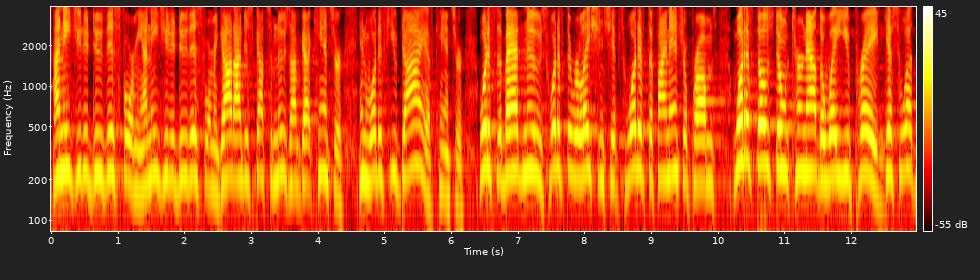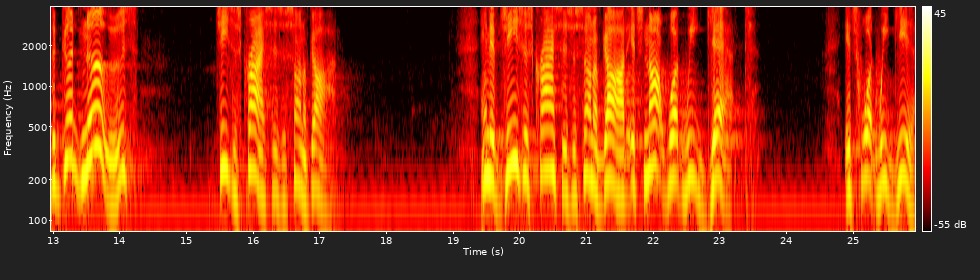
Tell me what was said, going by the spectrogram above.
I need you to do this for me. I need you to do this for me. God, I just got some news. I've got cancer. And what if you die of cancer? What if the bad news? What if the relationships? What if the financial problems? What if those don't turn out the way you prayed? Guess what? The good news Jesus Christ is the Son of God. And if Jesus Christ is the Son of God, it's not what we get it's what we give.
